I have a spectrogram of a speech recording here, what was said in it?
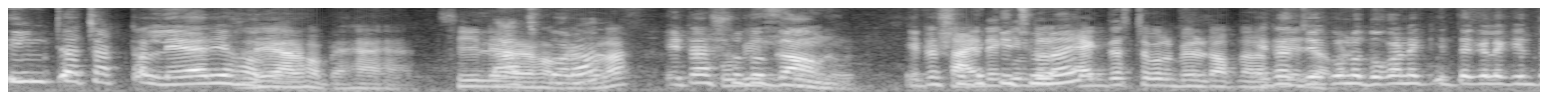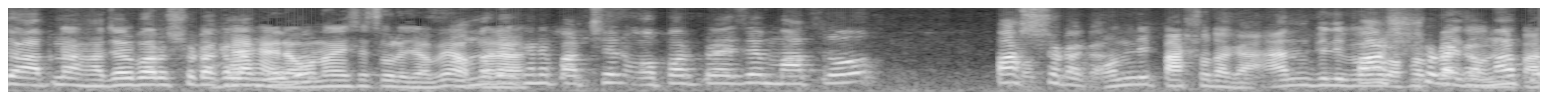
তিনটা চারটা লেয়ারই হবে। লেয়ার হবে হ্যাঁ হ্যাঁ থ্রি লেয়ার হবে এটা শুধু গাউন এটা সাইডে কিছু নাই। অ্যাডজাস্টেবল বেল্ট আপনারা এটা যে কোনো দোকানে কিনতে গেলে কিন্তু আপনার হাজার বারোশো টাকা হ্যাঁ হ্যাঁ এটা অনায়াসে চলে যাবে আপনারা। এখানে পাচ্ছেন অফার প্রাইসে মাত্র পাঁচশো টাকা। অনলি 500 টাকা। আনবিলিভেবল 500 অফার টাকা, মাত্র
